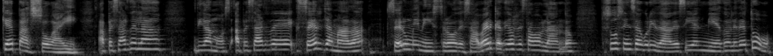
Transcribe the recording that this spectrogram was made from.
¿Qué pasó ahí? A pesar de la digamos, a pesar de ser llamada, ser un ministro, de saber que Dios le estaba hablando, sus inseguridades y el miedo le detuvo.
